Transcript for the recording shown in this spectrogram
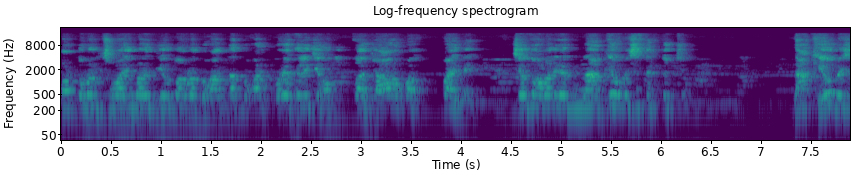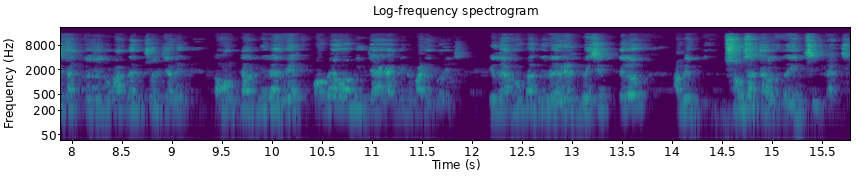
বর্তমান সময় যেহেতু আমরা দোকানদার দোকান করে ফেলেছি উপায়- উপায় নেই। সেহেতু আমাদেরকে না খেয়েও বেঁচে থাকতে হচ্ছে। না খেয়েও বেঁচে থাকতে হচ্ছে। দোকানদারি চলছে না তখনকার দিনে রেট কমেও আমি জায়গা কিনে বাড়ি করেছি। কিন্তু এখনকার দিনে রেট বেশি পেলেও আমি সংসার চালাতে হিমশিম খাচ্ছি।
